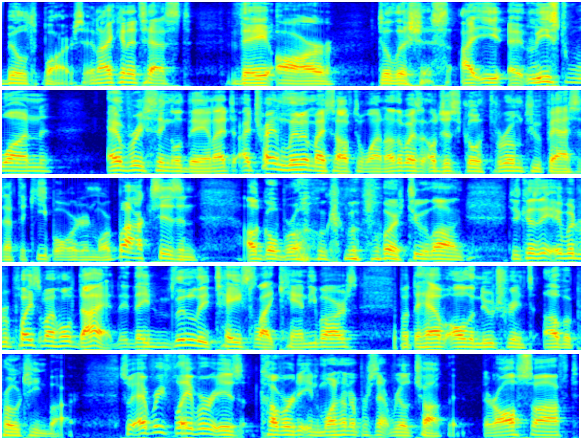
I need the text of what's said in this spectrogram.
Built Bars. And I can attest they are delicious. I eat at least one every single day, and I, I try and limit myself to one. Otherwise, I'll just go through them too fast and have to keep ordering more boxes, and I'll go broke before too long, just because it would replace my whole diet. They, they literally taste like candy bars, but they have all the nutrients of a protein bar. So every flavor is covered in 100% real chocolate. They're all soft,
